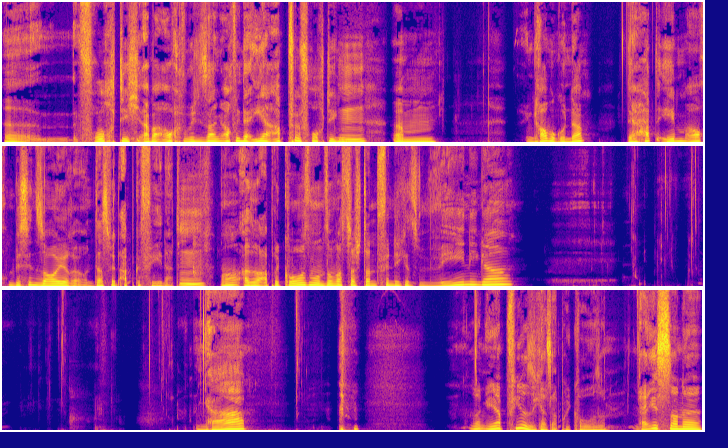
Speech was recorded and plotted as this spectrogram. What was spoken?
äh, fruchtig, aber auch, würde ich sagen, auch wieder eher apfelfruchtigen mhm. ähm, Grauburgunder. Der hat eben auch ein bisschen Säure und das wird abgefedert. Mhm. Also Aprikosen und sowas da stand, finde ich jetzt weniger. Ja. Sagen eher Pfirsich als Aprikose. Er ist so eine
